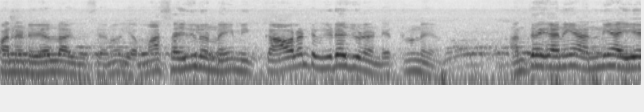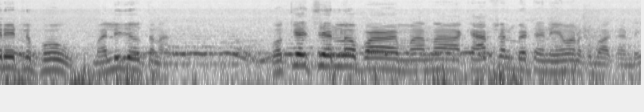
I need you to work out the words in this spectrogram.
పన్నెండు వేలు దాకా చూశాను మా సైజులు ఉన్నాయి. మీకు కావాలంటే వీడియో చూడండి ఎట్లున్నాయో. అంతేగాని అన్నీ అయ్యే రేట్లు పోవు. మళ్ళీ చెబుతున్నా. ఒకే చైన్లో మన క్యాప్షన్ పెట్టాను ఏమనుకో బాకండి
